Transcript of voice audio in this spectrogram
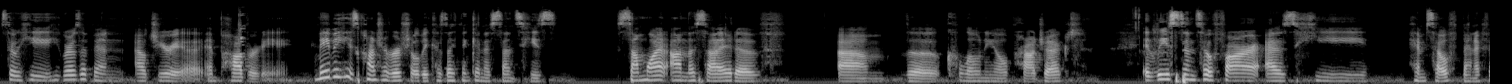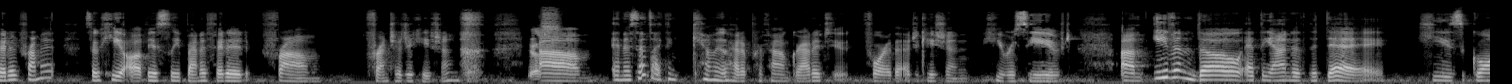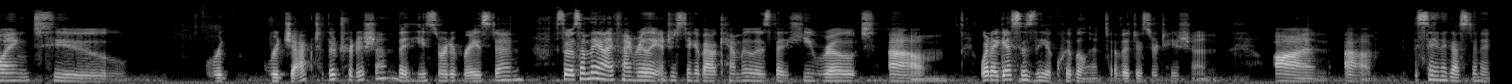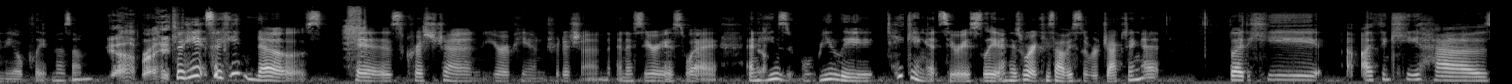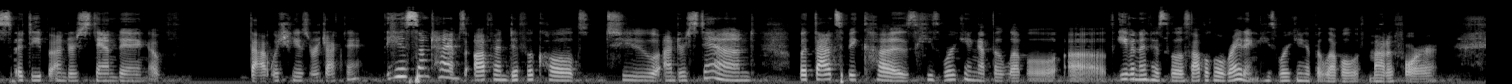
So he, he grows up in Algeria in poverty. Maybe he's controversial because I think, in a sense, he's somewhat on the side of um, the colonial project, at least insofar as he himself benefited from it. So he obviously benefited from French education. Yes. Um, in a sense, I think Camus had a profound gratitude for the education he received, um, even though at the end of the day, he's going to reject the tradition that he's sort of raised in. So something I find really interesting about Camus is that he wrote um, what I guess is the equivalent of a dissertation on um, Saint Augustine and Neoplatonism. Yeah, right. So he so he knows his Christian European tradition in a serious way, and yeah. he's really taking it seriously in his work. He's obviously rejecting it, but he, I think, he has a deep understanding of that which he is rejecting. He is sometimes often difficult to understand, but that's because he's working at the level of, even in his philosophical writing, he's working at the level of metaphor.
